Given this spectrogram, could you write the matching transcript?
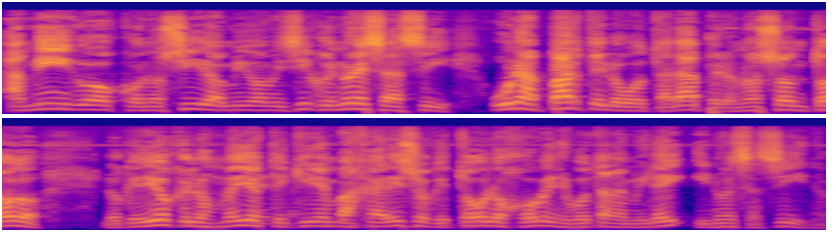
amigos, conocidos, amigos de mis hijos, y no es así. Una parte lo votará, pero no son todos. Lo que digo es que los medios te quieren bajar eso, que todos los jóvenes votan a mi ley, y no es así, ¿no?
